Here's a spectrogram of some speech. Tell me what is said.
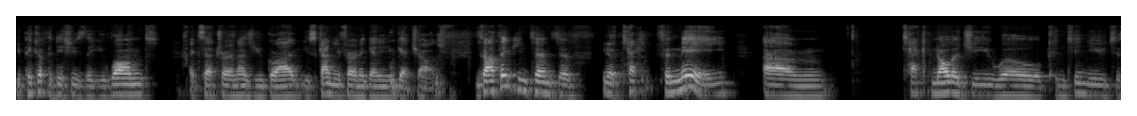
you pick up the dishes that you want etc. And as you go out, you scan your phone again and you get charged. So I think in terms of you know tech for me, um, technology will continue to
